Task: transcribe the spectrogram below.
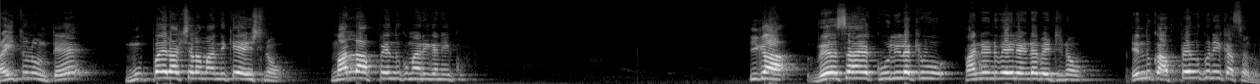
రైతులు ఉంటే ముప్పై లక్షల మందికే వేసినావు. మళ్ళీ అప్పేందుకు మరిగా నీకు? ఇక వ్యవసాయ కూలీలకు పన్నెండు వేలు ఎండబెట్టినావు. ఎందుకు అప్పేందుకు నీకు అసలు?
